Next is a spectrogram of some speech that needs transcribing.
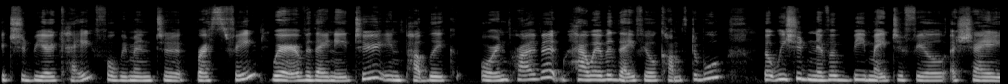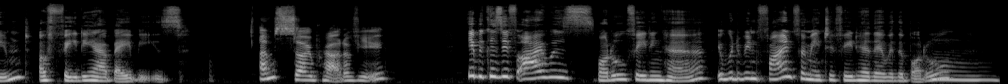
it should be okay for women to breastfeed wherever they need to in public or in private, however they feel comfortable. But we should never be made to feel ashamed of feeding our babies. I'm so proud of you. Yeah, because if I was bottle feeding her, it would have been fine for me to feed her there with a bottle. Mm.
